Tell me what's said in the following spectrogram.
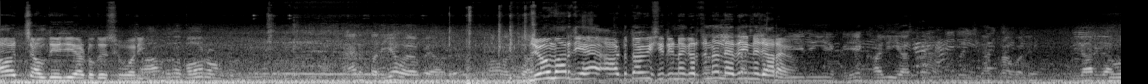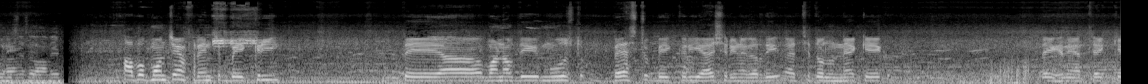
ਆ ਚੱਲਦੀ ਹੈ ਜੀ ਆਟੋ ਦੇ ਸਵਾਰੀ। ਵਧੀਆ ਹੋਇਆ ਜੋ ਮਰਜ਼ੀ ਹੈ ਆਟੋ ਦਾ ਵੀ ਸ਼੍ਰੀਨਗਰ ਚ ਨਾ ਲੈਦਾ ਹੀ ਨਜ਼ਾਰਾ। ਹੈ ਆਪਾਂ ਪਹੁੰਚੇ ਫਰੈਂਚ ਬੇਕਰੀ ਤੇ ਵਨ ਆਫ ਦੀ ਮੋਸਟ ਬੈਸਟ ਬੇਕਰੀ ਆ ਸ਼੍ਰੀਨਗਰ ਦੀ। ਇੱਥੇ ਤੋਂ ਲੈਣੇ ਕੇਕ ਦੇਖਦੇ ਆ ਇੱਥੇ ਕੀ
